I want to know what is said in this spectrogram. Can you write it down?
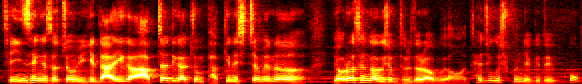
제 인생에서 좀 이게 나이가 앞자리가 좀 바뀌는 시점에는 여러 생각이 좀 들더라고요. 해주고 싶은 얘기도 있고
